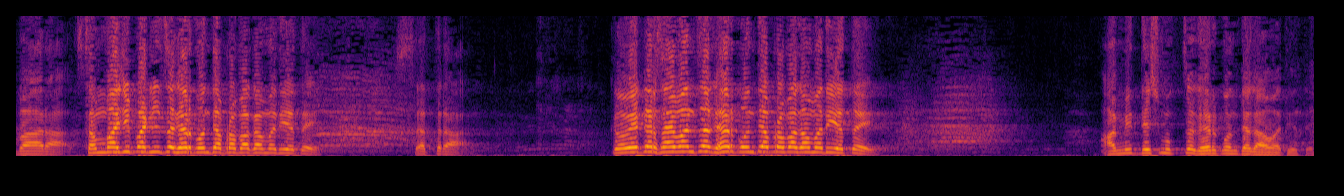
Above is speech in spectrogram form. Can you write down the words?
बारा. संभाजी पाटीलचं घर कोणत्या प्रभागामध्ये येत आहे सतरा. कवेकर साहेबांचं घर कोणत्या प्रभागामध्ये येत आहे अमित देशमुखचं घर कोणत्या गावात येतंय?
